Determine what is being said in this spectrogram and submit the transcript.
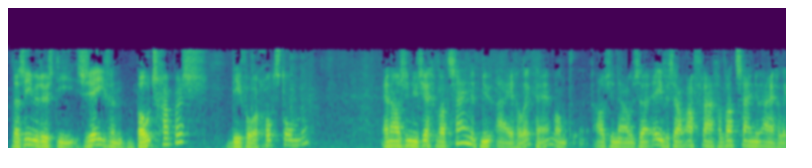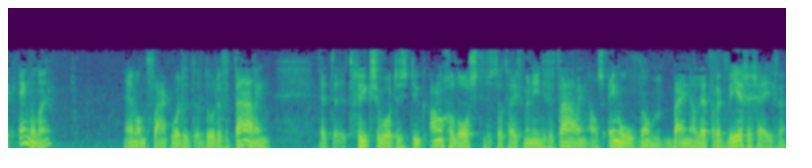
Daar zien we dus die zeven boodschappers die voor God stonden. En als je nu zegt, wat zijn het nu eigenlijk? Hè? Want als je nou even zou afvragen, wat zijn nu eigenlijk engelen? Want vaak wordt het door de vertaling, het, het, Griekse woord is natuurlijk angelos, dus dat heeft men in de vertaling als engel dan bijna letterlijk weergegeven.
